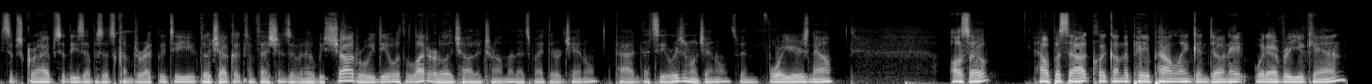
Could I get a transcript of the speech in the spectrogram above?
Subscribe so these episodes come directly to you. Go check out Confessions of an Obese Child, where we deal with a lot of early childhood trauma. That's my third channel. Pad, that's the original channel. It's been four years now. Also, help us out. Click on the PayPal link and donate whatever you can.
